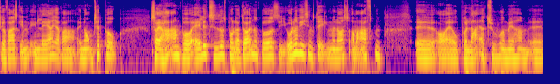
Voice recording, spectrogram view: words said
Det var faktisk en, en lærer, jeg var enormt tæt på. Så jeg har ham på alle tidspunkter af døgnet, både i undervisningsdelen, men også om aftenen. Øh, og er jo på lejreture med ham. Øh,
